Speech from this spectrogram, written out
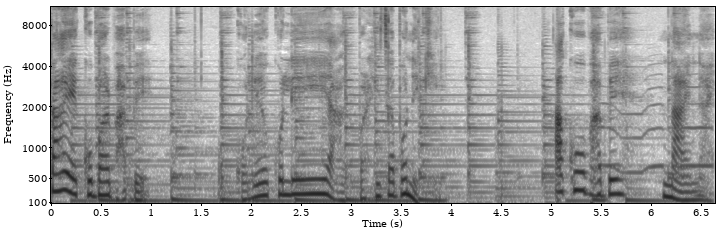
তাই একোবাৰ ভাবে অকলে অকলে আগবাঢ়ি যাব নেকি? আকৌ ভাবে নাই নাই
